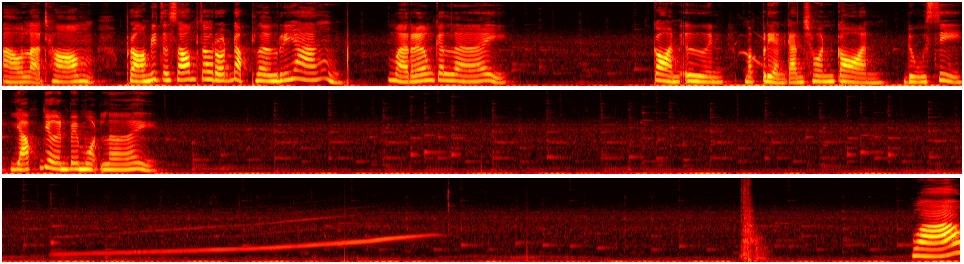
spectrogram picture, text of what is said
เอาล่ะทอม พร้อมที่จะซ่อมเจ้ารถดับเพลิงหรือยัง มาเริ่มกันเลย ก่อนอื่นมาเปลี่ยนกันชนก่อน ดูสิ ยับเยินไปหมดเลย ว้าว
